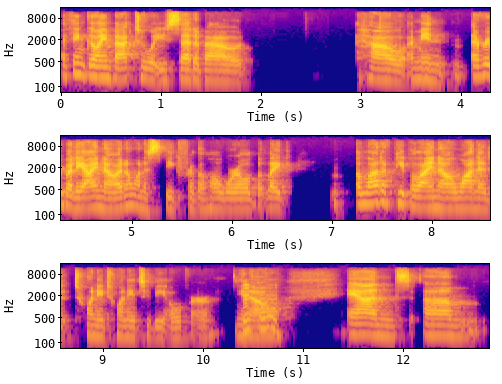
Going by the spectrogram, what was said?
I think going back to what you said about how, I mean, everybody I know, I don't want to speak for the whole world, but like a lot of people I know wanted 2020 to be over, you know? Mm-hmm. And um,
